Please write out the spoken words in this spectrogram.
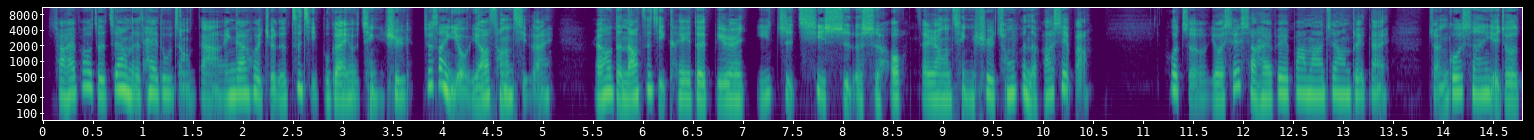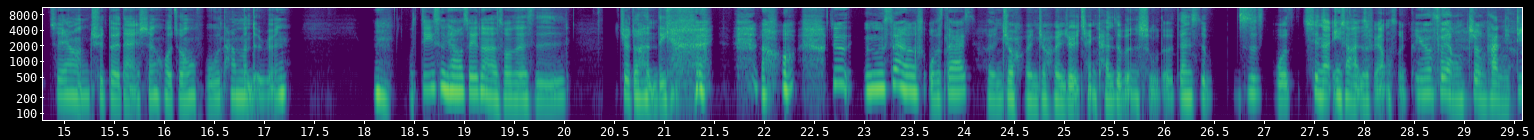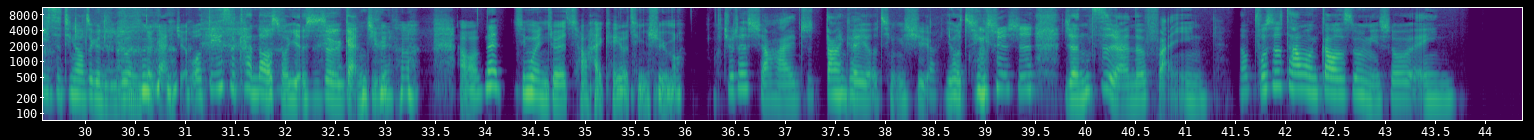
小孩抱着这样的态度长大，应该会觉得自己不该有情绪，就算有也要藏起来，然后等到自己可以对别人颐指气使的时候，再让情绪充分的发泄吧。或者有些小孩被爸妈这样对待，转过身也就这样去对待生活中服务他们的人。嗯，我第一次听到这一段的时候，真的是觉得很厉害。然后就嗯，虽然我大概很久很久很久以前看这本书的，但是是我现在印象还是非常深刻，因为非常震撼。你第一次听到这个理论的感觉，我第一次看到的时候也是这个感觉。好，那欣慰，你觉得小孩可以有情绪吗？我觉得小孩就当然可以有情绪啊，有情绪是人自然的反应，然后不是他们告诉你说，哎。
